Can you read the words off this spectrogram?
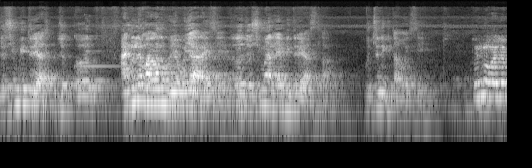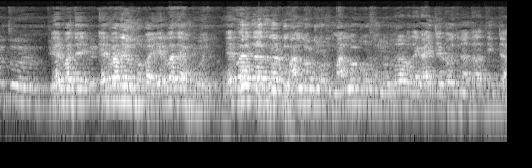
জসিম ভিতরে আস জ- ওই আইনুলে মাল আনো বইয়া বইয়া হারাইছে। তো জসিম আর হে ভিতরে আসলা। বুঝছ নি কিতা হইছে তুই নো হইলে তো এর বাদে এর বাদে অন্য ভাই এর বাদে আমি কই? এর বাদে মাল লোড করছে মাল লোড করছে লোড করার বাদে গাড়ি চেক হইছে না তারা তিনটা।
